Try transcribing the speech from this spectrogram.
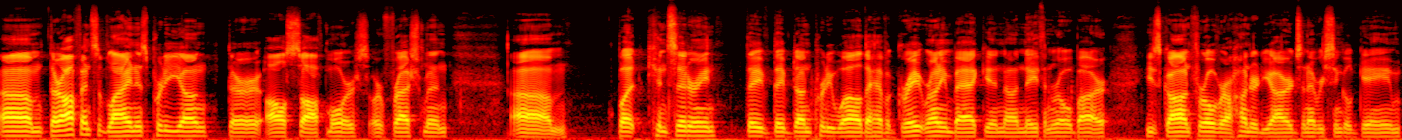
Um, their offensive line is pretty young. They're all sophomores or freshmen. Um, but considering they've they've done pretty well, they have a great running back in uh, Nathan Robar. He's gone for over 100 yards in every single game.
